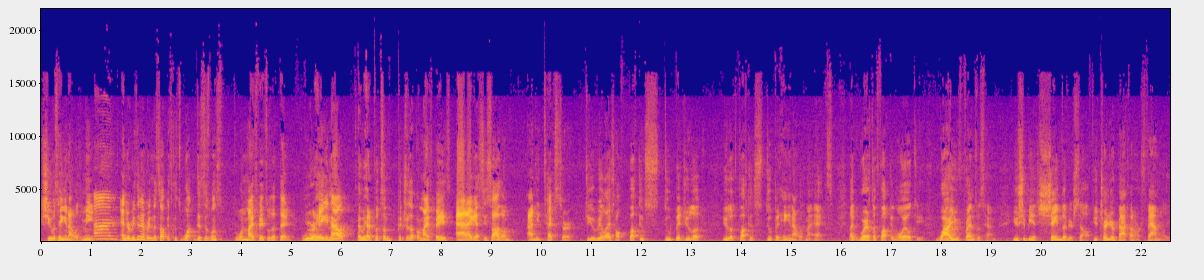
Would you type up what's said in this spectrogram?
she was hanging out with me. Um, and the reason I bring this up is because one, this is when when MySpace was a thing. We were hanging out, and we had to put some pictures up on MySpace, and I guess he saw them, and he texted her, "Do you realize how fucking stupid you look? You look fucking stupid hanging out with my ex. Like, where's the fucking loyalty? Why are you friends with him? You should be ashamed of yourself. You turn your back on our family."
